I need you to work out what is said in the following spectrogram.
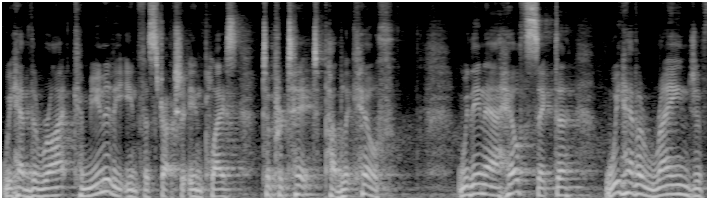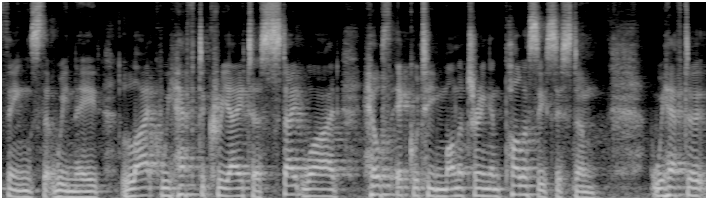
we have the right community infrastructure in place to protect public health. Within our health sector, we have a range of things that we need, like we have to create a statewide health equity monitoring and policy system. We have to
